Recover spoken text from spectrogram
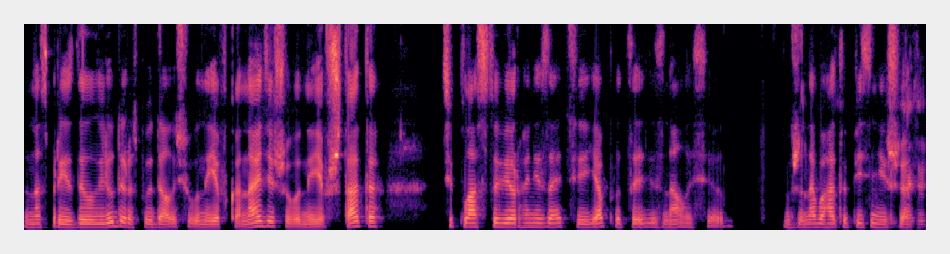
до нас приїздили люди, розповідали, що вони є в Канаді, що вони є в Штатах, ці пластові організації. Я про це дізналася вже набагато пізніше.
